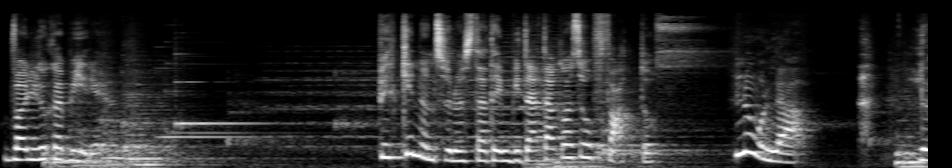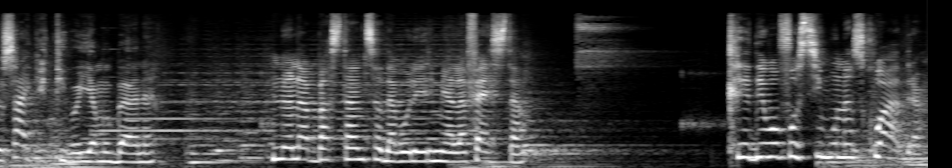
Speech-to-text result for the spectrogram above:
Voglio capire. Perché non sono stata invitata? Cosa ho fatto? Nulla. Lo sai che ti vogliamo bene. Non abbastanza da volermi alla festa? Credevo fossimo una squadra.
